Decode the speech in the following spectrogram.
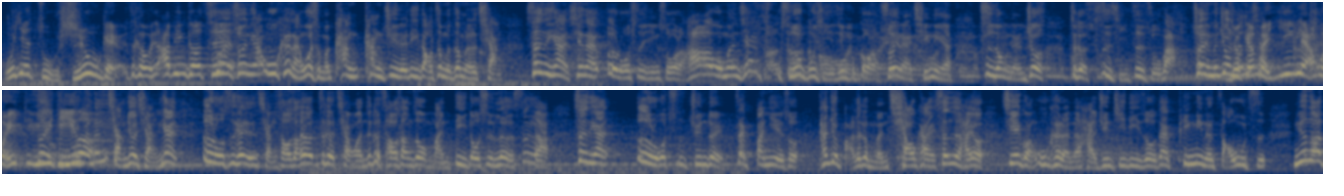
我也煮食物给这个阿兵哥吃。对，所以你看乌克兰为什么抗抗拒的力道这么这么的强。甚至你看，现在俄罗斯已经说了，好，我们现在食物补给已经不够了，所以呢，请你自动点就这个自给自足吧。所以你们就根本阴粮为于敌了，能抢就抢。你看俄罗斯开始抢超商，然后这个抢完这个超商之后，满地都是垃圾啊。甚至你看俄罗斯军队在半夜的时候，他就把这个门敲开，甚至还有接管乌克兰的海军基地之后，在拼命的找物资。你知道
